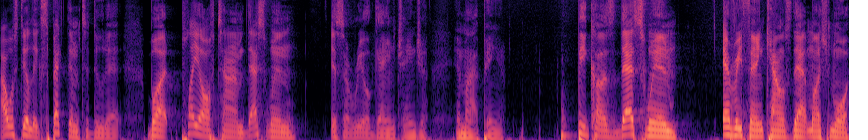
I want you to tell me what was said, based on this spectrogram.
I would still expect them to do that. But playoff time, that's when it's a real game changer, in my opinion because that's when everything counts that much more.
